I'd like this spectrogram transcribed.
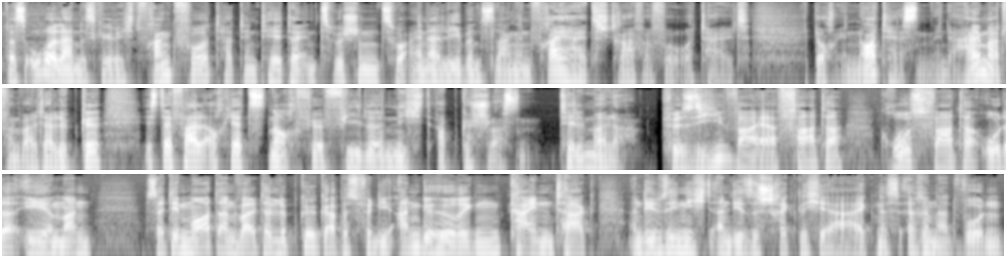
Das Oberlandesgericht Frankfurt hat den Täter inzwischen zu einer lebenslangen Freiheitsstrafe verurteilt. Doch in Nordhessen, in der Heimat von Walter Lübcke, ist der Fall auch jetzt noch für viele nicht abgeschlossen. Till Möller. Für sie war er Vater, Großvater oder Ehemann. Seit dem Mord an Walter Lübcke gab es für die Angehörigen keinen Tag, an dem sie nicht an dieses schreckliche Ereignis erinnert wurden,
